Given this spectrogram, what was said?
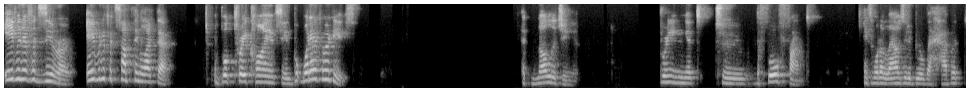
even if it's zero, even if it's something like that, book three clients in, but whatever it is, acknowledging it, bringing it to the forefront is what allows you to build a habit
